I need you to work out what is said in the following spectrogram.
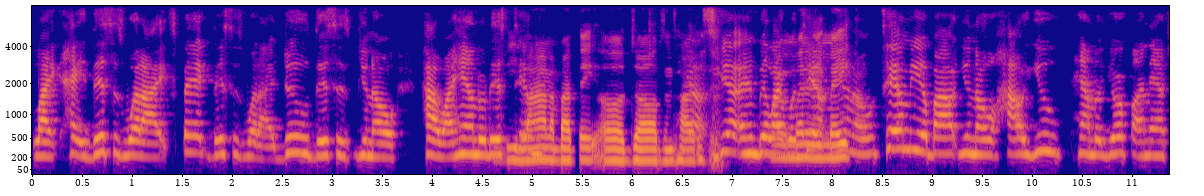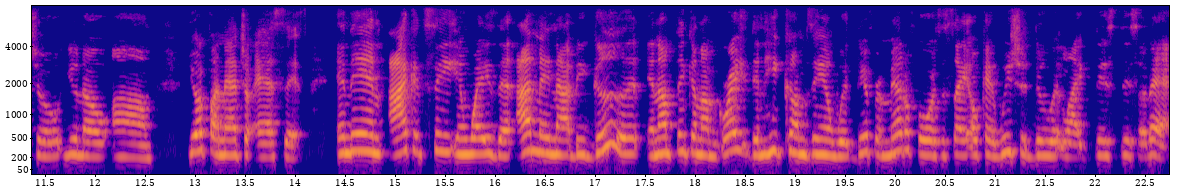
Like, hey, this is what I expect. This is what I do. This is, you know, how I handle this. be Tell me- lying about their uh jobs and titles yeah, and be like, well, tell, you know, tell me about, you know, how you handle your financial, you know, um, your financial assets. And then I could see in ways that I may not be good, and I'm thinking I'm great. Then he comes in with different metaphors to say, okay, we should do it like this, this, or that.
